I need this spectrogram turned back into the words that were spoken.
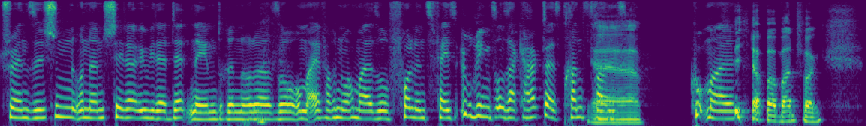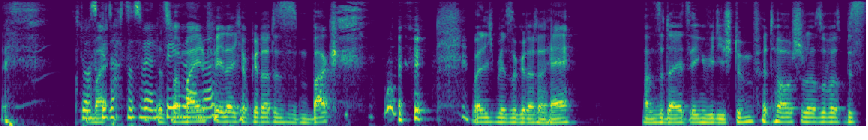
Transition und dann steht da irgendwie der Dead Name drin oder so, um einfach nur mal so voll ins Face. Übrigens, unser Charakter ist trans-trans. Ja, ja. Guck mal, Ich habe am Anfang. du hast mein- gedacht, das wäre ein Das Fehler. war mein ne? Fehler. Ich habe gedacht, das ist ein Bug. Weil ich mir so gedacht habe, hä? Haben sie da jetzt irgendwie die Stimmen vertauscht oder sowas? Bis,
